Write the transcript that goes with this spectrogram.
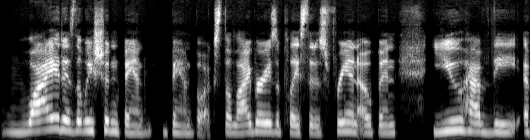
why it is that we shouldn't ban ban books. The library is a place that is free and open. You have the uh,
